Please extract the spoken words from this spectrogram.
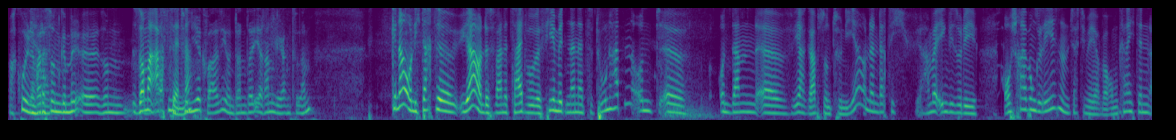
Ach cool, dann Ja, war das so ein, äh, so ein, Sommer so ein offenes 18, ne? Turnier quasi und dann seid ihr rangegangen zusammen. Genau, und ich dachte, ja, und das war eine Zeit, wo wir viel miteinander zu tun hatten und, äh, und dann äh, ja, gab es so ein Turnier und dann dachte ich, ja, haben wir irgendwie so die Ausschreibung gelesen und dachte mir, ja, warum kann ich denn.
